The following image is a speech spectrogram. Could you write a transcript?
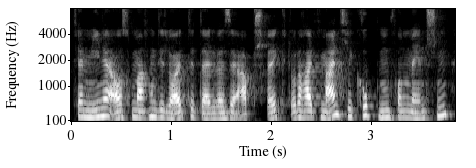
Termine ausmachen die Leute teilweise abschreckt oder halt manche Gruppen von Menschen.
